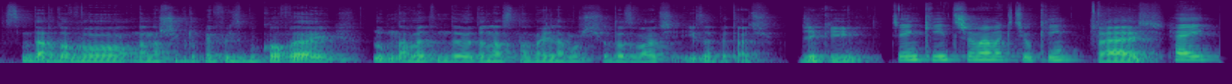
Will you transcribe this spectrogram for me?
standardowo na naszej grupie facebookowej lub nawet do nas na maila możecie się odezwać i zapytać. Dzięki. Dzięki, trzymamy kciuki. Cześć. Hej!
